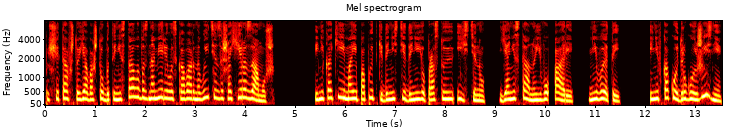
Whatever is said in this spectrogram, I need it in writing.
посчитав, что я во что бы то ни стало вознамерилась коварно выйти за Шахира замуж. И никакие мои попытки донести до нее простую истину я не стану его Ари ни в этой и ни в какой другой жизни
